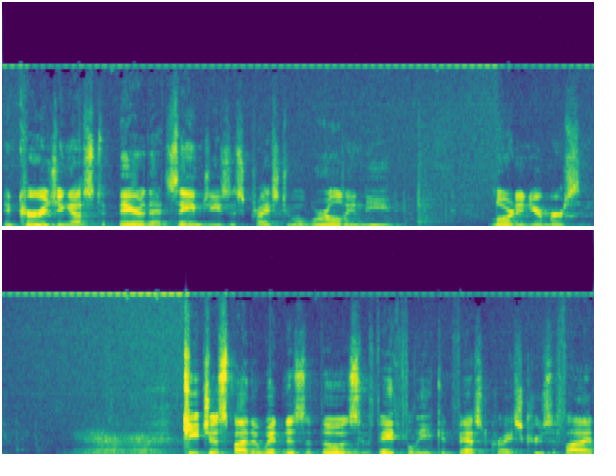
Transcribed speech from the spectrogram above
encouraging us to bear that same Jesus Christ to a world in need. Lord, in your mercy. Teach us by the witness of those who faithfully confessed Christ crucified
